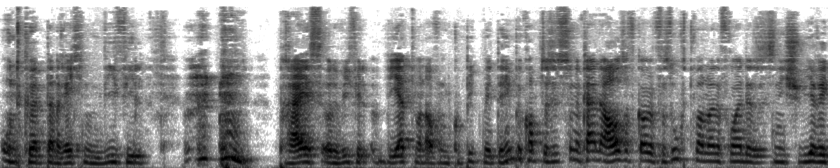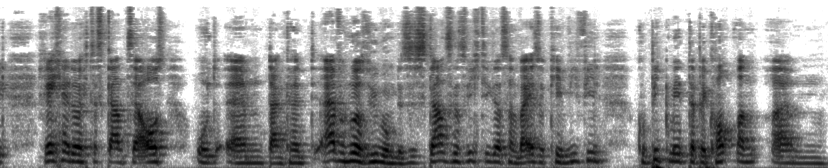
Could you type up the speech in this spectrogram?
und könnt dann rechnen, wie viel Preis oder wie viel Wert man auf einen Kubikmeter hinbekommt. Das ist so eine kleine Hausaufgabe, versucht man, meine Freunde, das ist nicht schwierig. Rechnet euch das Ganze aus und ähm, dann könnt einfach nur als Übung. Das ist ganz, ganz wichtig, dass man weiß, okay, wie viel Kubikmeter bekommt man, ähm,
